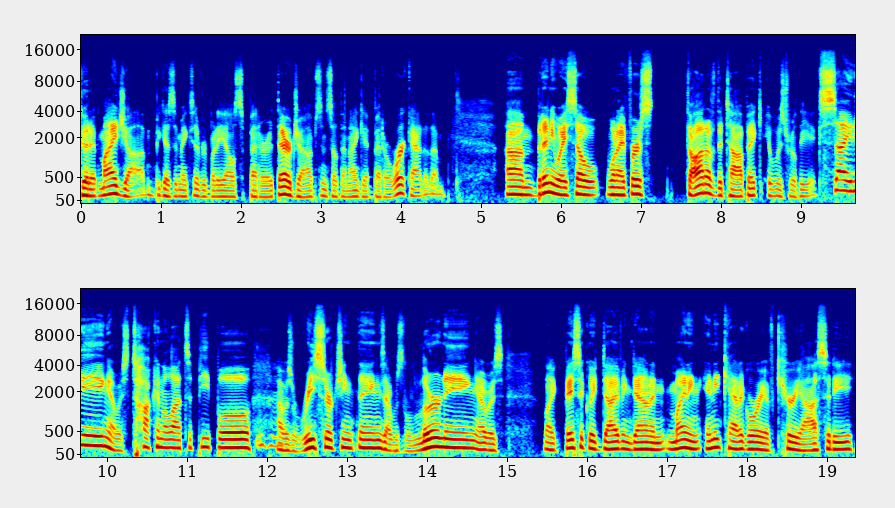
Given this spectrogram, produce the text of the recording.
good at my job because it makes everybody else better at their jobs. And so then I get better work out of them. Um, but anyway, so when I first thought of the topic, it was really exciting. I was talking to lots of people. Mm-hmm. I was researching things. I was learning. I was like basically diving down and mining any category of curiosity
